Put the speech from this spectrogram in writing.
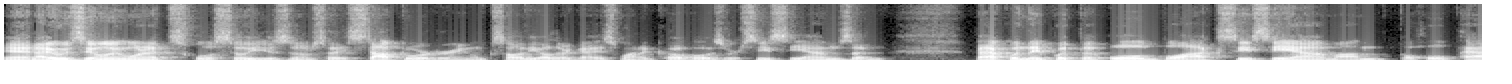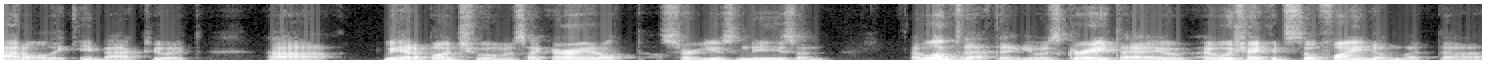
And I was the only one at the school still using them. So I stopped ordering them because all the other guys wanted Kohos or CCMs. And back when they put the old block CCM on the whole paddle, they came back to it. Uh, we had a bunch of them. It's like, all right, I'll, I'll start using these. And I loved that thing. It was great. I I wish I could still find them, but uh,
